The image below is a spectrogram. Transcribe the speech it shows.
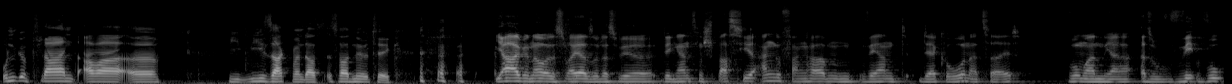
ungeplant, aber äh, wie, wie sagt man das? Es war nötig. ja, genau. Es war ja so, dass wir den ganzen Spaß hier angefangen haben während der Corona-Zeit, wo man ja, also wo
